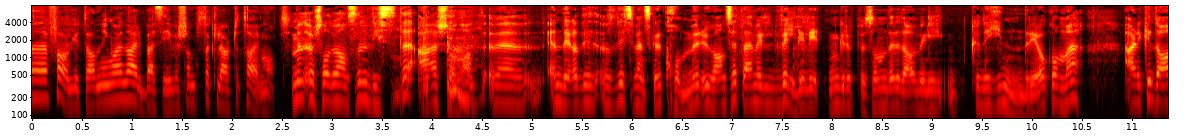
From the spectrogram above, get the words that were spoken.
eh, fagutdanning og en arbeidsgiver som står klar til å ta imot. Men Ørsal Johansen, hvis det er sånn at eh, en del av altså disse menneskene kommer uansett, det er en veldig, liten gruppe som dere da vil kunne hindre i å komme, er det ikke da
